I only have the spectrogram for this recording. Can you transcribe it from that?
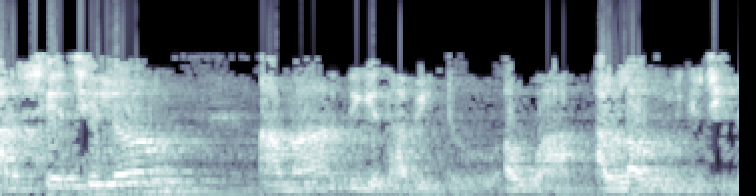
আর সে ছিল আমার দিকে ধাবিত। আল্লাহ ছিল?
